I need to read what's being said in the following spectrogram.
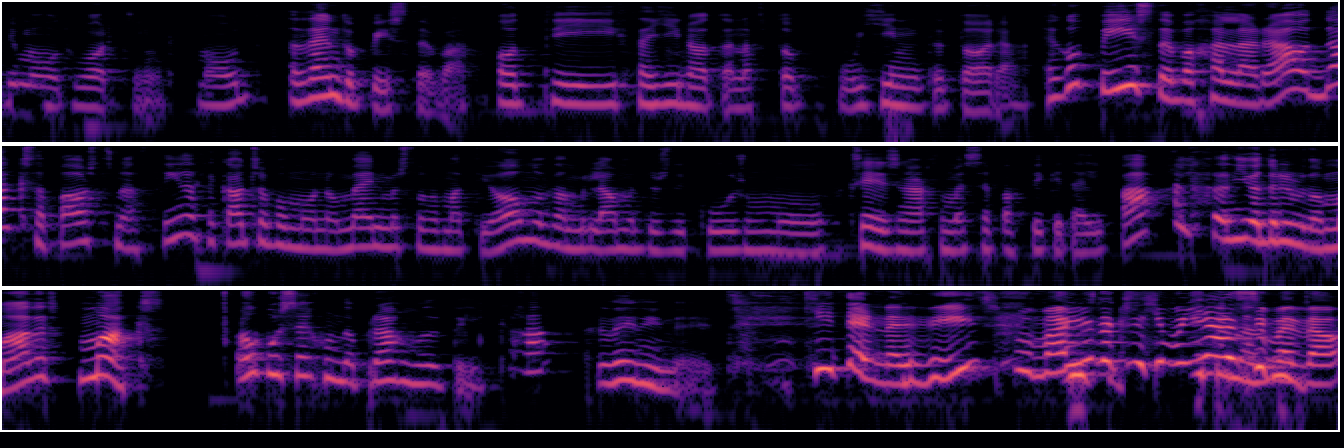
remote working mode, δεν το πίστευα ότι θα γινόταν αυτό που γίνεται τώρα. Εγώ πίστευα χαλαρά, εντάξει θα πάω στην Αθήνα, θα κάτσω απομονωμένη μες στο δωματιό μου, θα μιλάω με τους δικούς μου, ξέρεις να έρθουμε σε επαφή κτλ. Αλλά δύο-τρει εβδομάδες, max. Όπως έχουν τα πράγματα τελικά, δεν είναι έτσι. Κοίτα να δεις που μάλιστα θα ξεχυμονιάσουμε εδώ.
